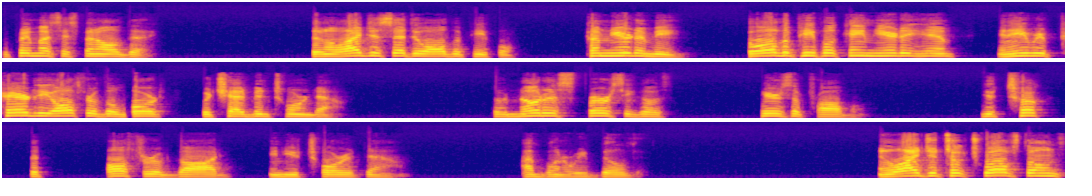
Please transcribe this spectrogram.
So pretty much they spent all day. Then Elijah said to all the people, Come near to me. So all the people came near to him, and he repaired the altar of the Lord which had been torn down. So notice first, he goes, Here's the problem. You took the altar of God and you tore it down. I'm going to rebuild it. And Elijah took 12 stones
